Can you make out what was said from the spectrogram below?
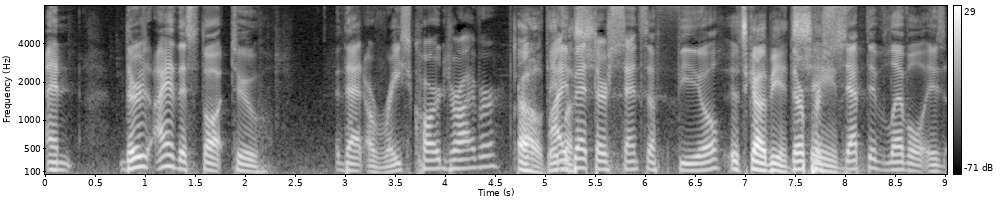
and there's I had this thought too, that a race car driver, oh, they I must, bet their sense of feel, it's got to be their perceptive level is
